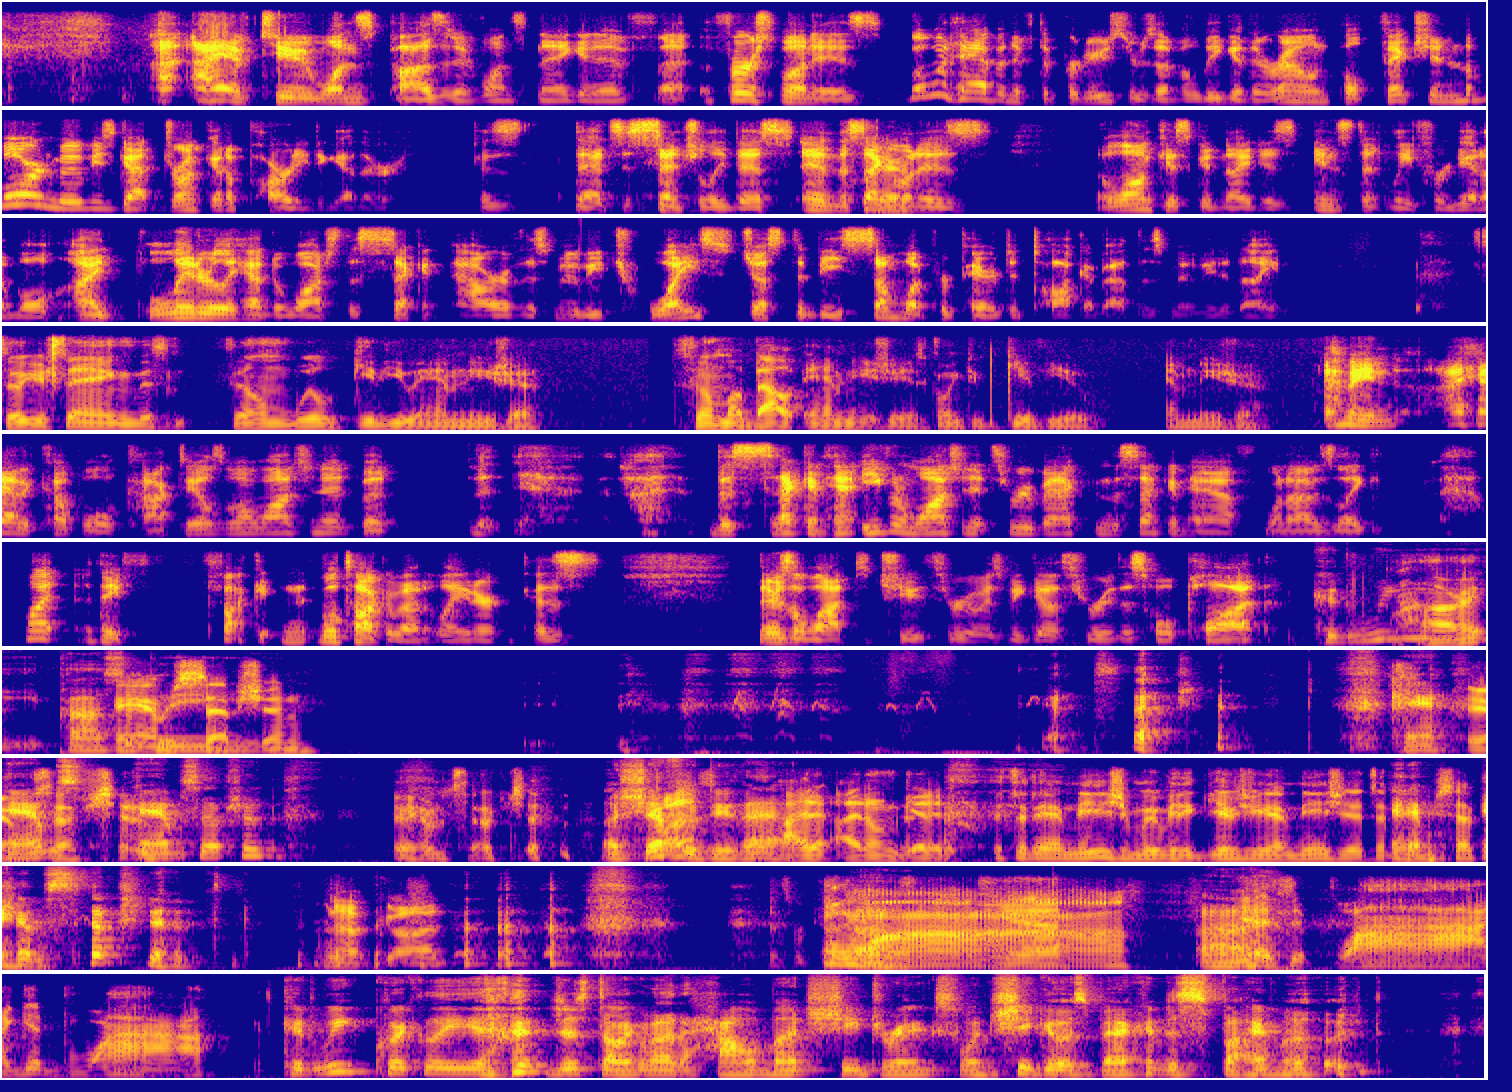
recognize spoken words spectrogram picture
I, I have two. One's positive, one's negative. Uh, the first one is what would happen if the producers of A League of Their Own, Pulp Fiction, and the Bourne movies got drunk at a party together? Because that's essentially this. And the second Fair. one is The Long Kiss Goodnight is instantly forgettable. I literally had to watch the second hour of this movie twice just to be somewhat prepared to talk about this movie tonight. So you're saying this film will give you amnesia? Film about amnesia is going to give you amnesia. I mean, I had a couple cocktails while watching it, but the second half, even watching it through back in the second half, when I was like, "What are they fucking?" We'll talk about it later because there's a lot to chew through as we go through this whole plot. Could we All right. possibly Amception. Amception. Amception. hams, Hamception. hamception? Amception. A chef What? would do that. I, I don't get it. It's an amnesia movie that gives you amnesia. It's an Ham- amception. Hamception. Oh God. That's what- Yeah. Uh, yeah, it's a blah. I get blah. Could we quickly just talk about how much she drinks when she goes back into spy mode?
